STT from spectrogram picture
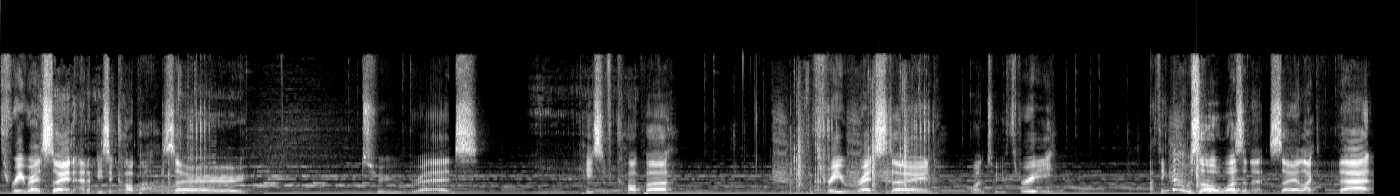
three redstone, and a piece of copper. So two reds, piece of copper, three redstone, one, two, three. I think that was all, wasn't it? So like that,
